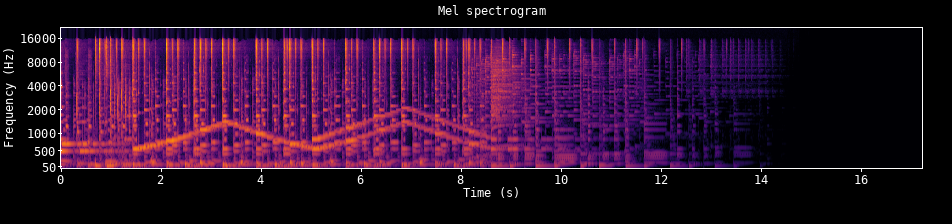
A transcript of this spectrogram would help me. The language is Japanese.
you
